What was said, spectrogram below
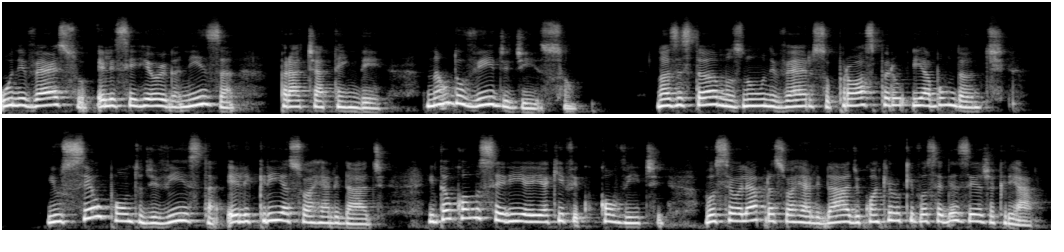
O universo ele se reorganiza para te atender. Não duvide disso. Nós estamos num universo próspero e abundante. E o seu ponto de vista, ele cria a sua realidade. Então, como seria, e aqui fica o convite, você olhar para a sua realidade com aquilo que você deseja criar.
